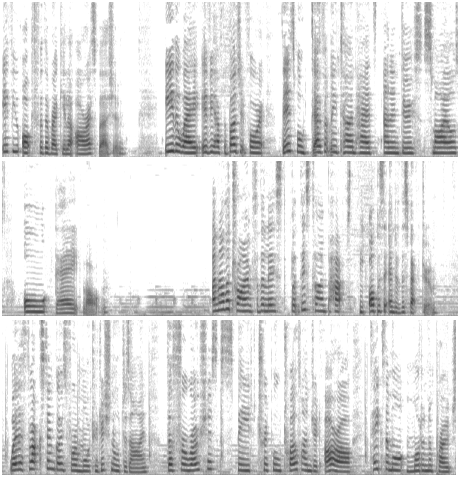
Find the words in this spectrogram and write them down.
if you opt for the regular RS version. Either way, if you have the budget for it, this will definitely turn heads and induce smiles all day long. Another triumph for the list, but this time perhaps the opposite end of the spectrum. Where the Thruxton goes for a more traditional design, the ferocious Speed Triple 1200 RR takes a more modern approach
